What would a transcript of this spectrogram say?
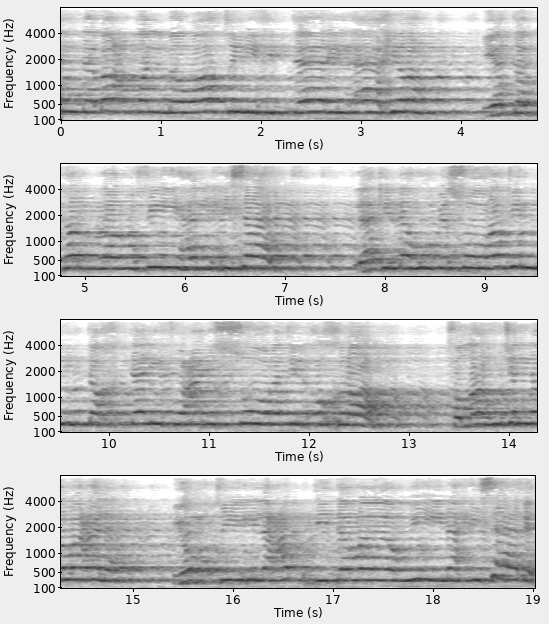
أن بعض المواطن في الدار الآخرة يتكرر فيها الحساب لكنه بصورة تختلف عن الصورة الأخرى. فالله جل وعلا يعطي للعبد دواوين حسابه.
